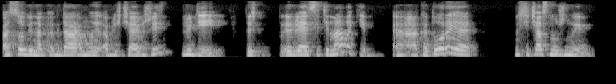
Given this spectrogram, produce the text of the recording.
особенно, когда мы облегчаем жизнь людей, то есть появляются те навыки, а, которые ну, сейчас нужны.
